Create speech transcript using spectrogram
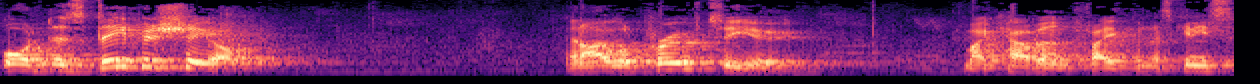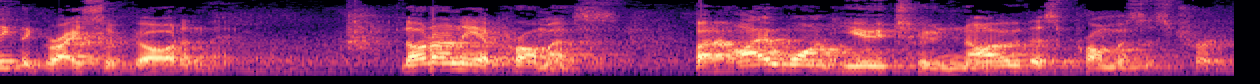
or as deep as Sheol, and I will prove to you my covenant faithfulness. Can you see the grace of God in that? Not only a promise, but I want you to know this promise is true.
